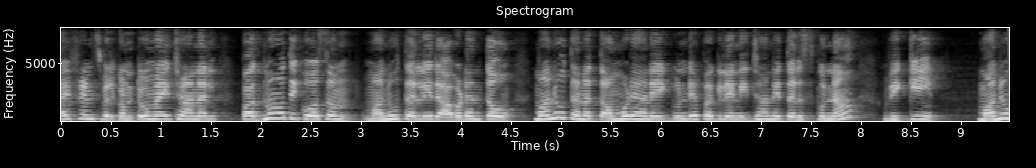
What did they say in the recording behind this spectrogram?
Hi friends welcome to my channel. Padmavathi కోసం మను తల్లి రావడంతో మను తన తమ్ముడే అనే గుండె పగిలే నిజాన్ని తెలుసుకున్న విక్కీ. మను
